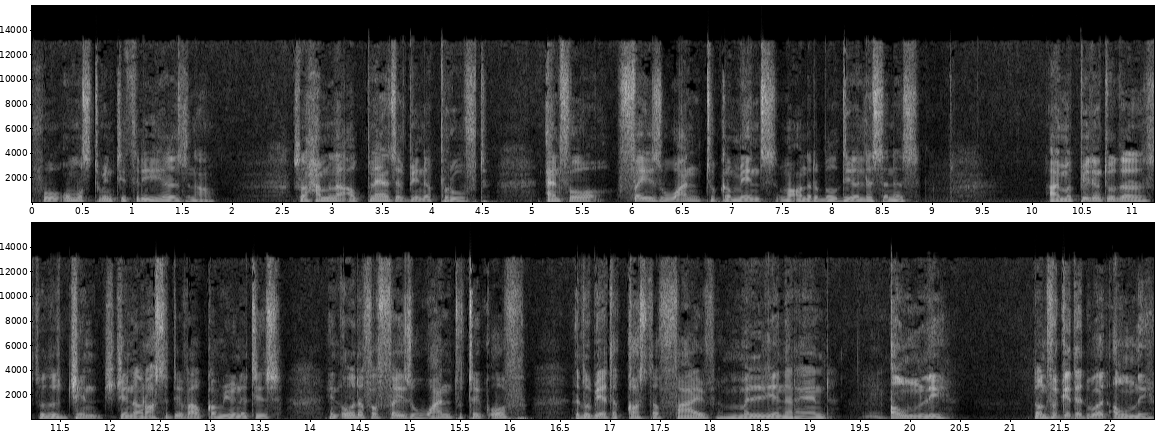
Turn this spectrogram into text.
for almost 23 years now. So, alhamdulillah, our plans have been approved and for phase one to commence, my honorable dear listeners, I'm appealing to the to the gen- generosity of our communities. In order for phase one to take off, it will be at a cost of five million rand only. Don't forget that word only,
